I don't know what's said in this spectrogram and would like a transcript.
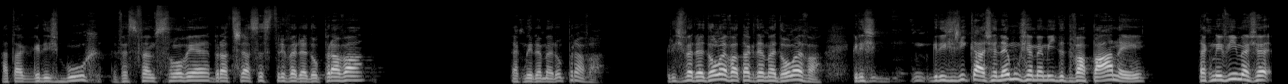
A tak když Bůh ve svém slově, bratři a sestry, vede doprava, tak my jdeme doprava. Když vede doleva, tak jdeme doleva. Když, když říká, že nemůžeme mít dva pány, tak my víme, že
